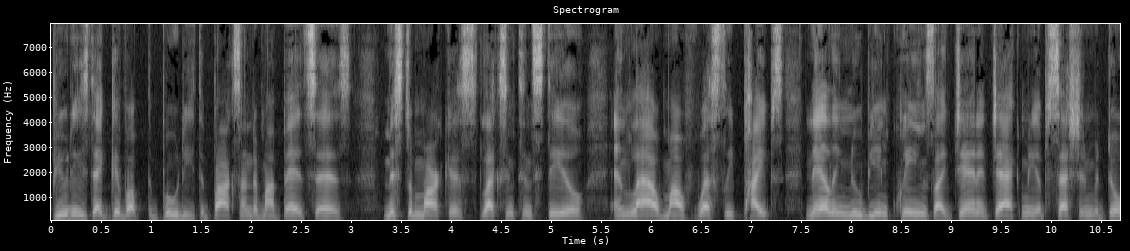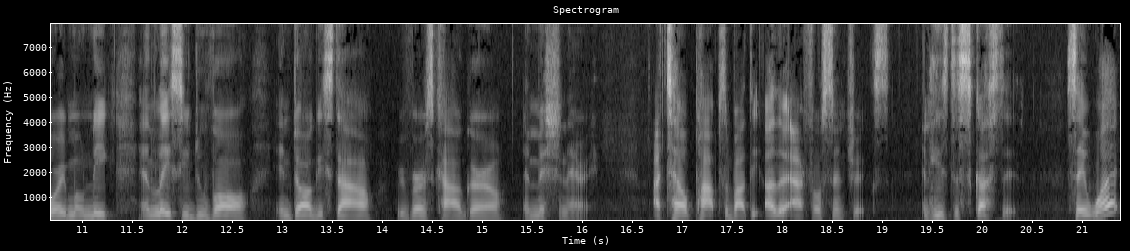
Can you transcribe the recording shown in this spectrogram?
Beauties that give up the booty, the box under my bed says. Mr. Marcus, Lexington Steele, and loudmouth Wesley Pipes, nailing Nubian queens like Janet Jacme, Obsession, Midori Monique, and Lacey Duval in Doggy Style, Reverse Cowgirl, and Missionary. I tell Pops about the other Afrocentrics, and he's disgusted. Say what?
